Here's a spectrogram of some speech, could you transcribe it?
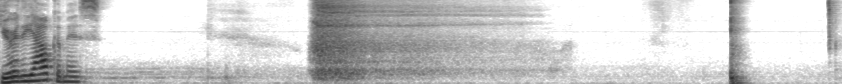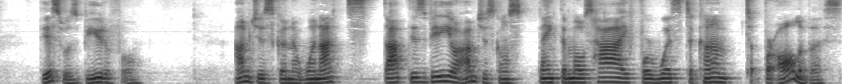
You're the alchemist. this was beautiful. I'm just going to, when I stop this video, I'm just going to thank the Most High for what's to come to, for all of us.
